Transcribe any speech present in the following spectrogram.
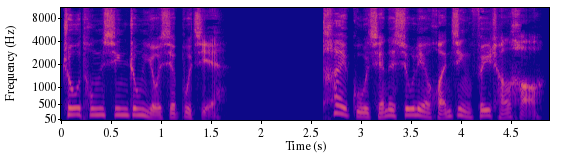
周通心中有些不解。太古前的修炼环境非常好，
